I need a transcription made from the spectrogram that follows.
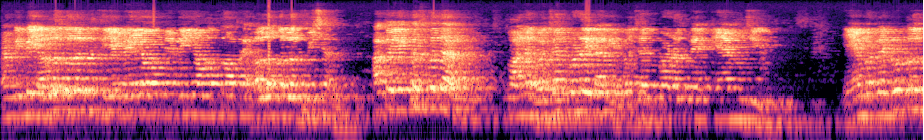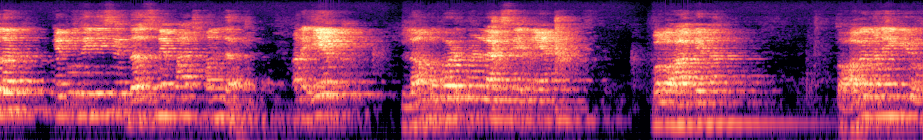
કારણ કે બે અલગ અલગ નથી. એક અહીંયા હોત ને એક અહીંયા તો આપણે અલગ અલગ વિચાર. આ તો એક જ પદાર્થ તો આને વજન બળ લાગે. વજન બળ એટલે mg m એટલે ટોટલ દળ કેટલું થઈ જશે? 10 ને 5 15 અને એક લંબ બળ પણ લાગશે m બોલો, હા કે તો હવે મને કયો?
